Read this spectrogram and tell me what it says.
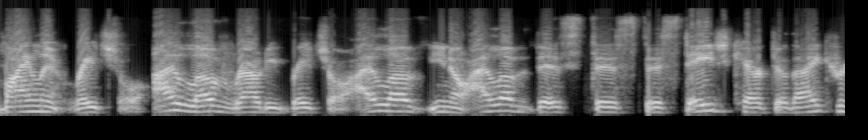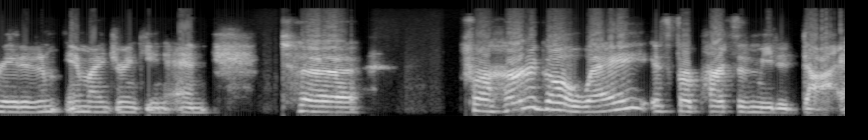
violent Rachael. I love rowdy Rachael. I love, you know, I love this this this stage character that I created in, in my drinking and to for her to go away is for parts of me to die.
